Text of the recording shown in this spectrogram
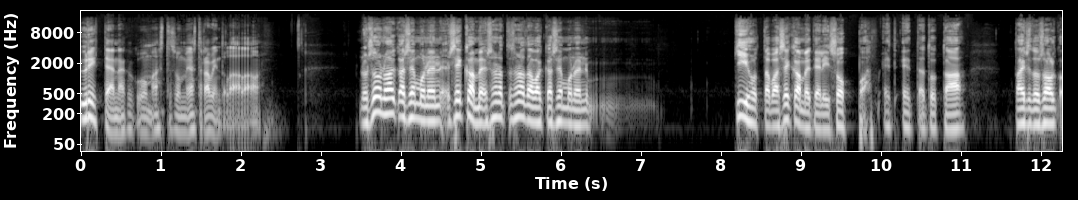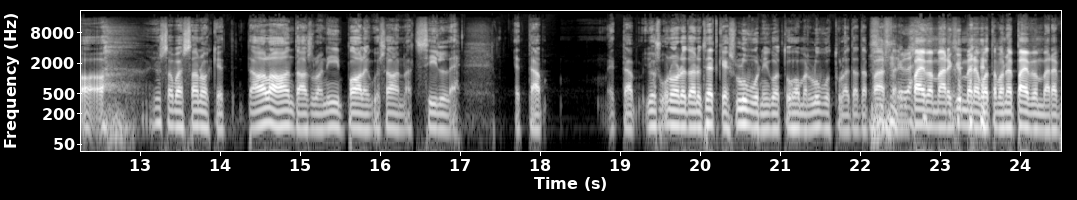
yrittäjän näkökulmasta sun mielestä ravintola-ala on? No se on aika semmoinen, sekame, sanotaan, sanotaan vaikka semmoinen kiihottava sekametelisoppa, että, että tota, tai se tuossa alkaa, jossain vaiheessa sanoikin, että tämä ala antaa sulle niin paljon kuin sä annat sille, että että jos unohdetaan nyt hetkeksi luvut, niin kuin olette huomannut, luvut tulee tätä päästä, niin päivämäärä, 10 vuotta vanha päivämäärä 15.8.84.5.2001,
